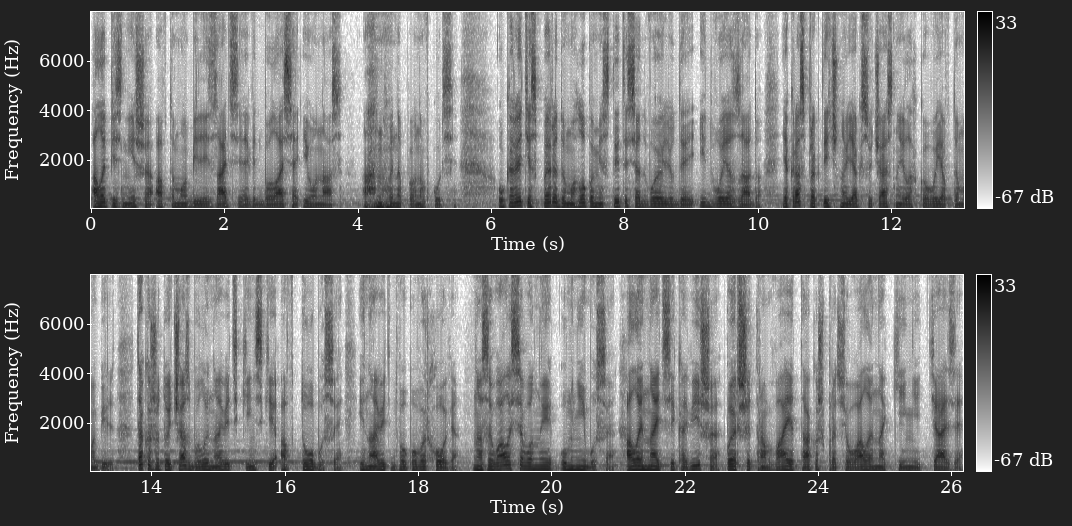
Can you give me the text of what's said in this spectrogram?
але пізніше автомобілізація відбулася і у нас. А ну ви напевно в курсі. У кареті спереду могло поміститися двоє людей і двоє ззаду, якраз практично як сучасний легковий автомобіль. Також у той час були навіть кінські автобуси і навіть двоповерхові. Називалися вони умнібуси, але найцікавіше, перші трамваї також працювали на кінній тязі,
